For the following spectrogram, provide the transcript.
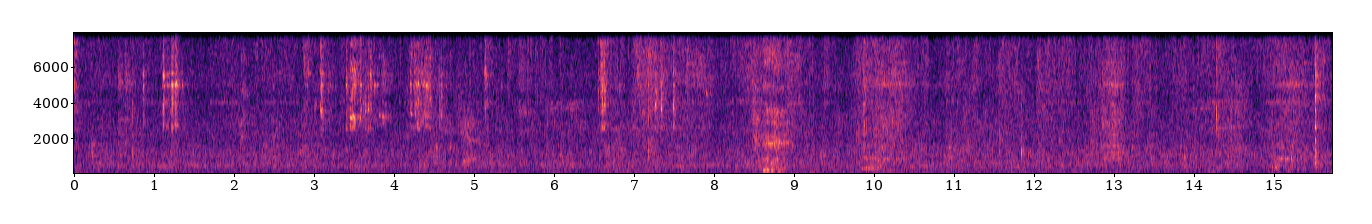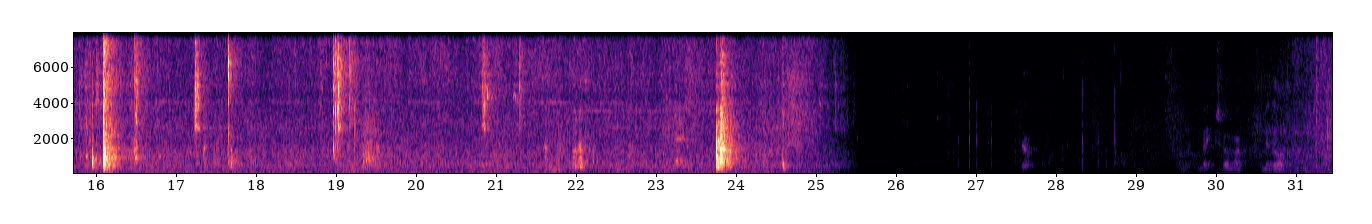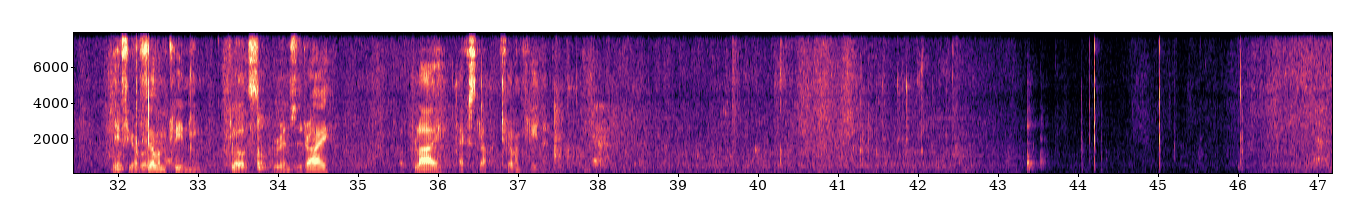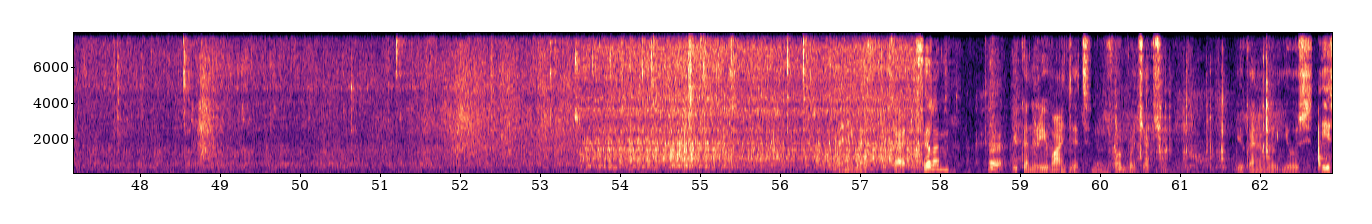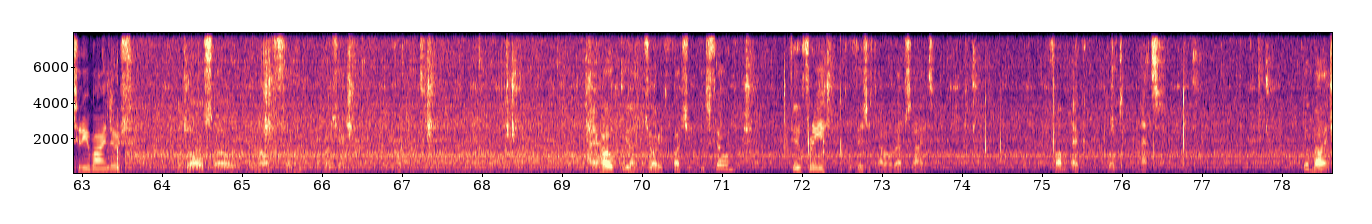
If your film cleaning cloth runs dry, apply extra film cleaner. Many have prepared to film, You can rewind it for projection. You can use these rewinders, but also an old film projector for that. I hope you enjoyed watching this film. Feel free to visit our website vanek.net. Goodbye.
